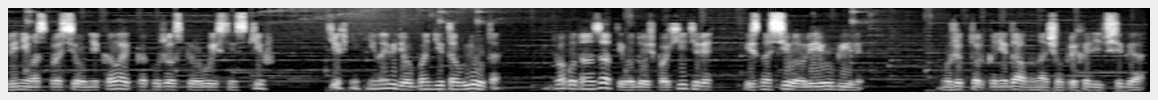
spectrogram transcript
Лениво спросил Николай, как уже успел выяснить Скиф. Техник ненавидел бандитов люто. Два года назад его дочь похитили, изнасиловали и убили. Мужик только недавно начал приходить в себя.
